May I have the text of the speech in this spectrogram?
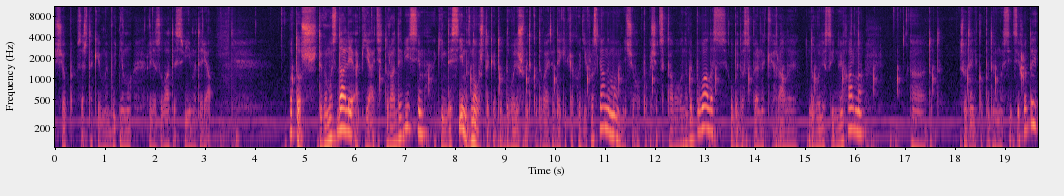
щоб все ж таки в майбутньому реалізувати свій матеріал. Отож, дивимось далі, А5, тура d8, кінь d7. Знову ж таки, тут доволі швидко давайте декілька ходів розглянемо. Нічого поки що цікавого не відбувалось. Обидва суперники грали доволі сильно і гарно. Тут швиденько подивимося ці ходи.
